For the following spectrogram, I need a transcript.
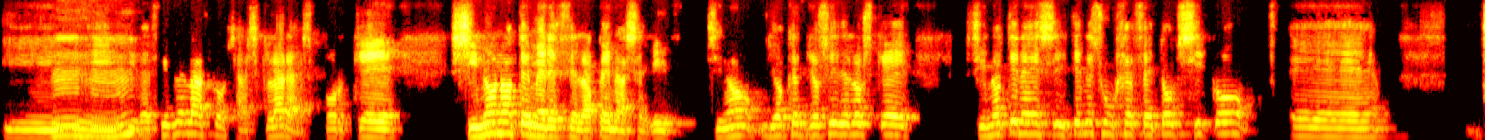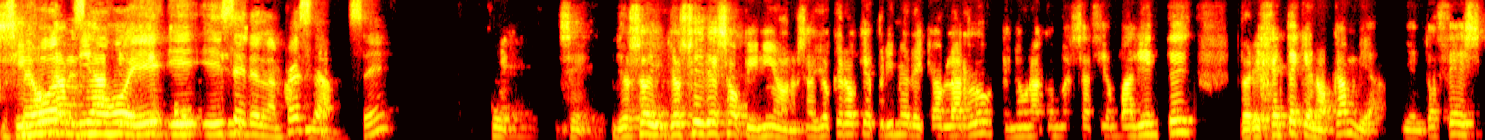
y, decirle las cosas claras, porque si no, no te merece la pena seguir. Si no, yo, yo soy de los que, si no tienes, si tienes un jefe tóxico, eh, si no cambia, de la empresa, ¿sí? Sí, sí, yo soy, yo soy de esa opinión. O sea, yo creo que primero hay que hablarlo, tener una conversación valiente, pero hay gente que no cambia. Y entonces,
